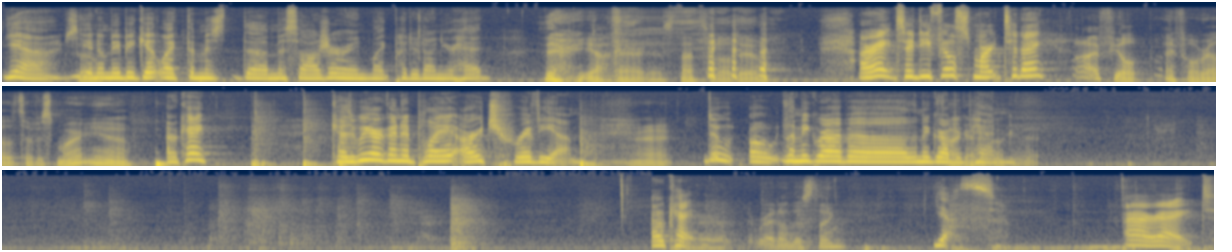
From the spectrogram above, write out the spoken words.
Yeah, So- you know, maybe get like the mas- the massager and like put it on your head. There, yeah, there it is. That's what I'll do. All right. So do you feel smart today? I feel I feel relatively smart. Yeah. Okay. Because we are going to play our trivia. All right. Do, oh, let me grab a let me grab Okay, a pen. I'll get it. Okay. Right on this thing. Yes. All right.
